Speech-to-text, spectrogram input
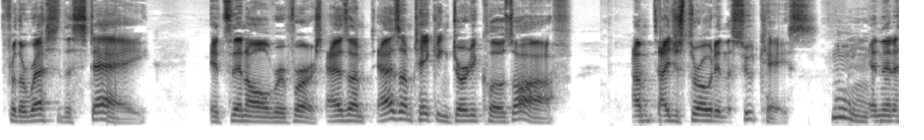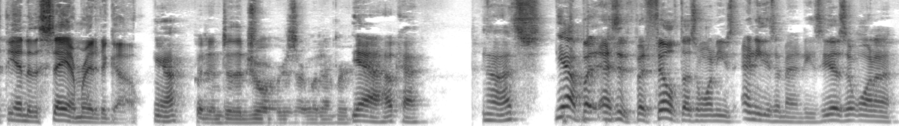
for the rest of the stay, it's then all reverse. As I'm as I'm taking dirty clothes off, I'm, I just throw it in the suitcase, Hmm. and then at the end of the stay, I'm ready to go. Yeah. Put it into the drawers or whatever. Yeah. Okay. No, that's yeah, but as it, but Phil doesn't want to use any of these amenities. He doesn't want to.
